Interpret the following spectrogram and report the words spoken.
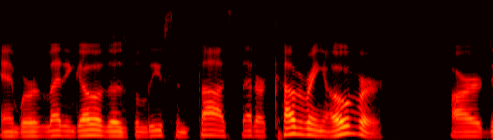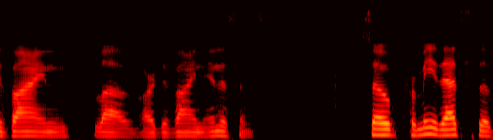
and we're letting go of those beliefs and thoughts that are covering over our divine love, our divine innocence. So for me, that's the,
